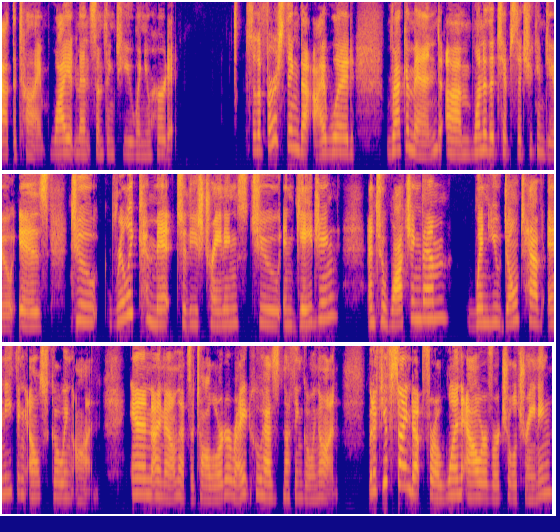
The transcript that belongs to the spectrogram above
at the time, why it meant something to you when you heard it. So the first thing that I would recommend, um, one of the tips that you can do is to really commit to these trainings to engaging and to watching them when you don't have anything else going on. And I know that's a tall order, right? Who has nothing going on? But if you've signed up for a one hour virtual training,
